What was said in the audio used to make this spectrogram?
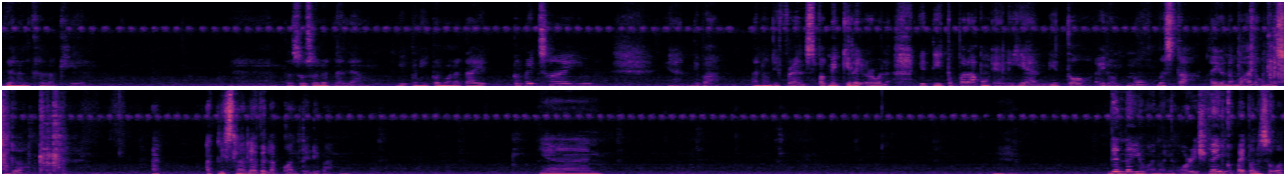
ganun kalaki. Tapos susunod na lang. Ipon-ipon muna tayo pag may time. Yan, di ba? Anong difference? Pag may kilay or wala. Eh, dito para akong alien. Dito, I don't know. Basta, kayo nang bahala kung masga. At, at least na level up konti, di ba? Yan. Yan. Ganda yung ano, yung orange. Ngayon ko pa ito nasuot.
